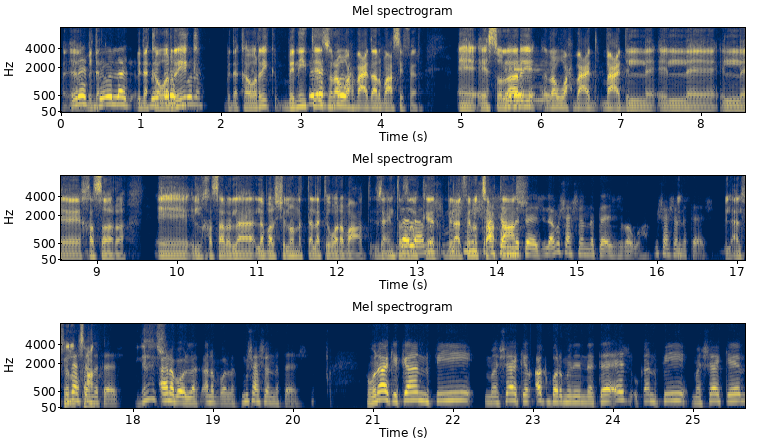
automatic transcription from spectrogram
بيريز بدك بيقول لك بدك لك بدك أوريك. بينيتز بيريز- روح بعد 4 0 سولاري إيه. روح بعد بعد ال- ال- الخسارة. إيه، الخسارة ل- لبرشلونة الثلاثة ورا بعض. إذا أنت ذاكر بال مش, مش عشان 2019 النتائج لا مش عشان النتائج روح. مش عشان النتائج. بال مش عشان 2019 ليش؟ أنا بقول لك أنا بقول لك مش عشان النتائج. هناك كان في مشاكل أكبر من النتائج وكان في مشاكل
